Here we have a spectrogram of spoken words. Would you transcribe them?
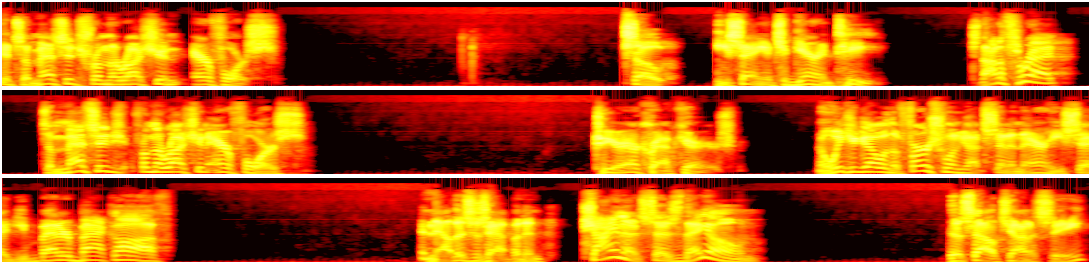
it's a message from the Russian Air Force. So he's saying it's a guarantee. It's not a threat, it's a message from the Russian Air Force to your aircraft carriers. A week ago, when the first one got sent in there, he said, You better back off. And now this is happening. China says they own the South China Sea.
